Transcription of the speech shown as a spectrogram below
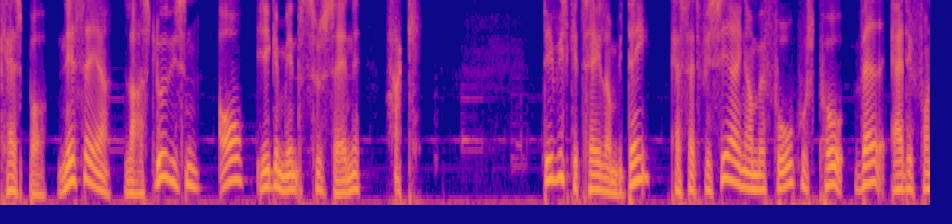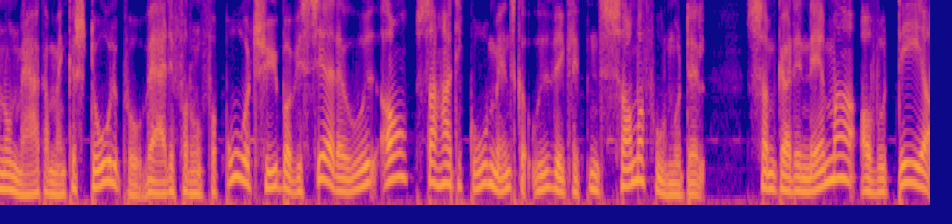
Kasper Nessager, Lars Ludvigsen og ikke mindst Susanne Hak. Det vi skal tale om i dag er certificeringer med fokus på, hvad er det for nogle mærker, man kan stole på, hvad er det for nogle forbrugertyper, vi ser derude, og så har de gode mennesker udviklet den sommerfuglmodel, som gør det nemmere at vurdere,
